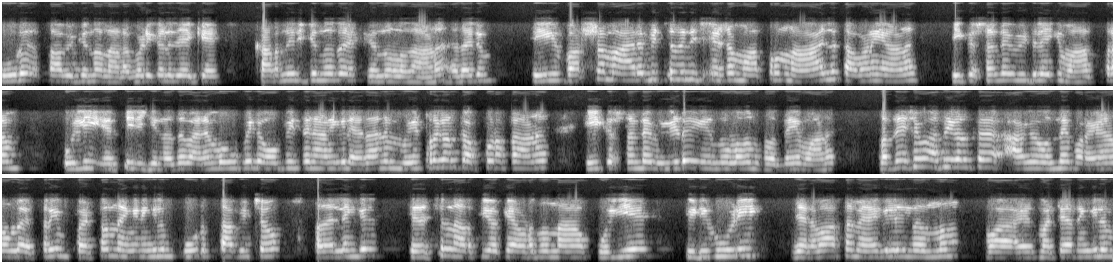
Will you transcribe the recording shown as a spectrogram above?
കൂട് സ്ഥാപിക്കുന്ന നടപടികളിലേക്ക് കടന്നിരിക്കുന്നത് എന്നുള്ളതാണ്. ഏതായാലും ഈ വർഷം ആരംഭിച്ചതിന് ശേഷം മാത്രം നാല് തവണയാണ് ഈ കൃഷ്ണന്റെ വീട്ടിലേക്ക് മാത്രം പുലി എത്തിയിരിക്കുന്നത്. വനം വകുപ്പിന്റെ ഓഫീസിനാണെങ്കിൽ ഏതാനും മീറ്ററുകൾക്ക് അപ്പുറത്താണ് ഈ കൃഷ്ണന്റെ വീട് എന്നുള്ളതും ശ്രദ്ധേയമാണ്. പ്രദേശവാസികൾക്ക് ആകെ ഒന്നേ പറയാനുള്ളൂ. എത്രയും പെട്ടെന്ന് എങ്ങനെയെങ്കിലും കൂട് സ്ഥാപിച്ചോ അതല്ലെങ്കിൽ തിരച്ചിൽ നടത്തിയൊക്കെ അവിടെ നിന്ന് ആ പുലിയെ പിടികൂടി ജനവാസ മേഖലയിൽ നിന്നും മറ്റേതെങ്കിലും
